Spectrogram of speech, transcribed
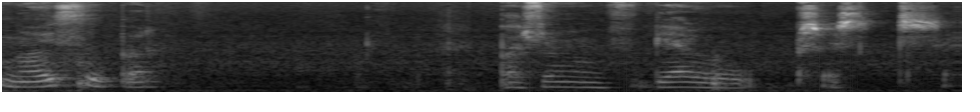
No i super. Poszłam w białą przestrzeń.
